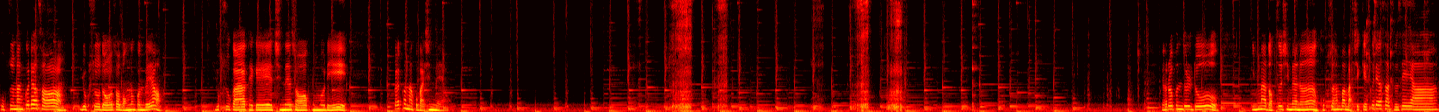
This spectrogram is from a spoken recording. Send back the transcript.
국수만 끓여서 육수 넣어서 먹는 건데요. 육수가 되게 진해서 국물이 깔끔하고 맛있네요. 여러분들도 입맛 없으시면은 국수 한번 맛있게 끓여서 드세요.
